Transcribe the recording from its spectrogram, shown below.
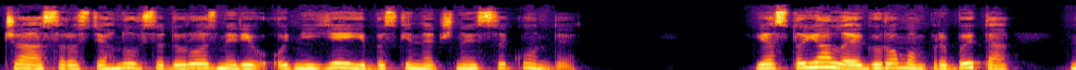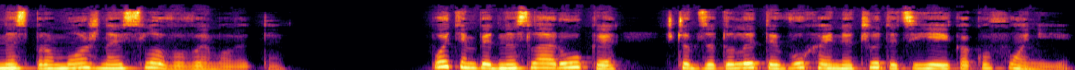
Час розтягнувся до розмірів однієї безкінечної секунди. Я стояла, як громом прибита, неспроможна й слово вимовити. Потім піднесла руки, щоб затулити вуха й не чути цієї какофонії,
